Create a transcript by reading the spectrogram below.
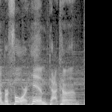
number 4 him.com.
